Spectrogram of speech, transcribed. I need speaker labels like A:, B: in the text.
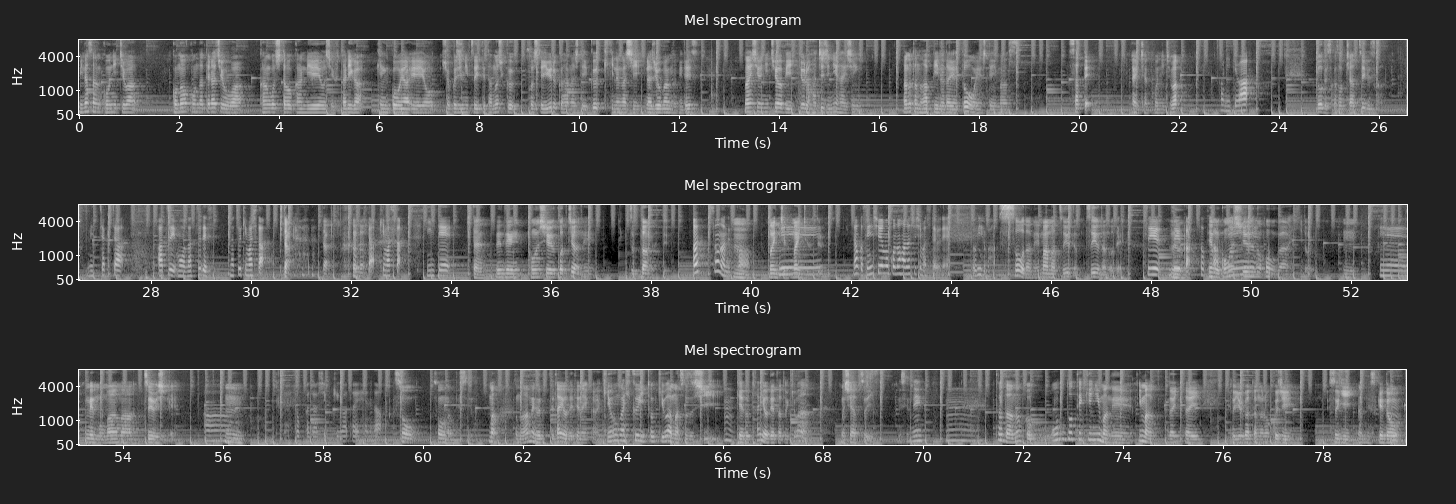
A: 皆さんこんにちは。この献立ラジオは看護師と管理栄養士2人が健康や栄養食事について楽しくそしてゆるく話していく聞き流しラジオ番組です。毎週日曜日夜8時に配信。あなたのハッピーなダイエットを応援しています。さて愛ちゃんこんにちは。
B: こんにちは。
A: どうですか？そっち暑いですか？
B: めちゃくちゃ暑い。もう夏です。夏来ました。
A: 来た来た
B: うん 来た。来ました。認定。
A: 来た全然今週こっちはねずっと雨降ってる
B: あ、そうなんですか。
A: うん、毎日、
B: へー
A: 毎日降ってる
B: なんか先週もこの話しましたよね。そういえば。
A: そうだねまあまあ梅雨だ梅雨なので
B: 梅雨、梅雨か。そっか。
A: でも今週の方がひどい、
B: えー。え
A: うん雨もまあまあ強いしね
B: ー、あー
A: うん
B: そっか、じゃあ湿気が大変だ。
A: そうそうなんですよまあその雨降って太陽出てないから気温が低い時はまあ涼しい
B: うん。
A: けど太陽出た時は蒸し暑いですよね
B: うん。
A: ただなんか温度的にはね今だいたい夕方の6時過ぎなんですけど、
B: うん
